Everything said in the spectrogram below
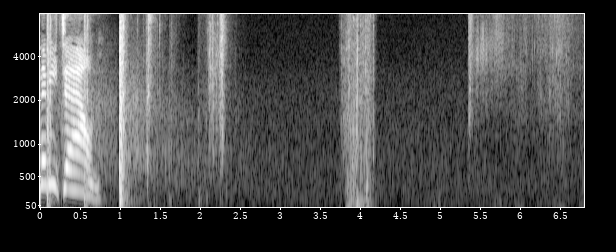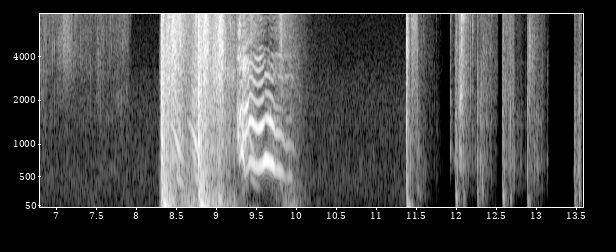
Enemy! Down!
